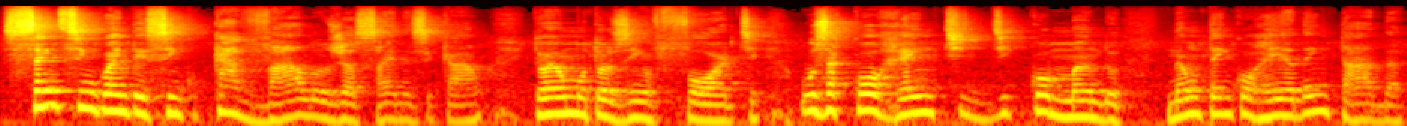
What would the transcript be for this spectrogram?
155 cavalos já sai nesse carro. Então é um motorzinho forte, usa corrente de comando, não tem correia dentada.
